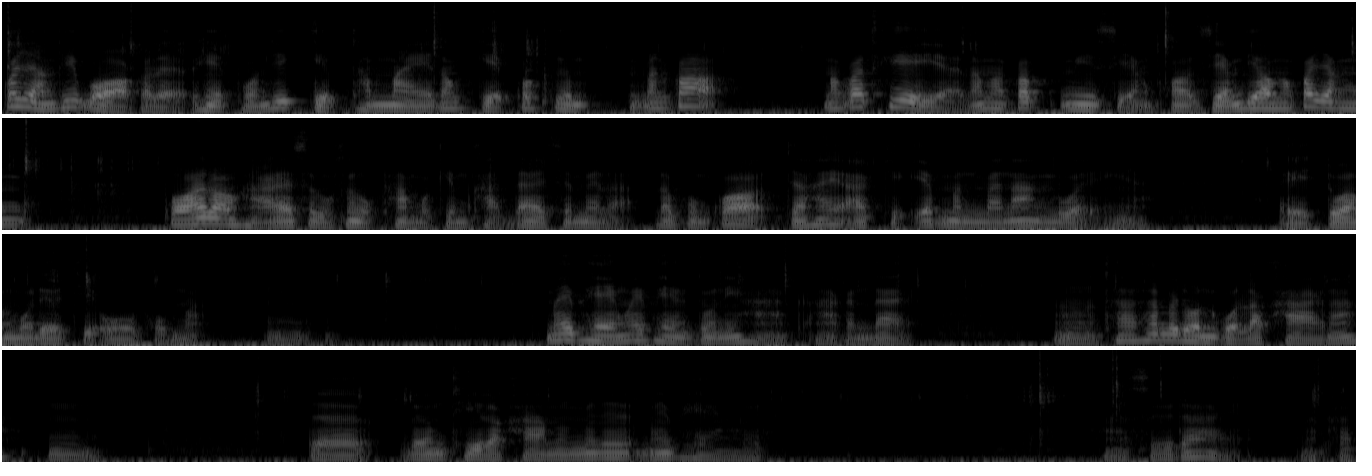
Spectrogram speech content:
ก็อย่างที่บอกกันแหละเหตุผลที่เก็บทำไมต้องเก็บก็คือ มันก็มันก็เท่อะแล้วมันก็มีเสียงพอเสียงเดียวมันก็ยังพอให้เราหาอะไรสนุกสนุกทำกับเข็มขัดได้ใช่ไหมล่ะ แล้วผมก็จะให้ RKF มันมานั่งด้วยอย่างเงี้ยไอตัวโมเดล GO ผมอะไม่แพงไม่แพงตัวนี้หาหากันได้อถ้าถ้าไม่โดนกดราคานะ อืม แต่เดิมทีราคามันไม่ได้ไม่แพงเลย หาซื้อได้ นะครับ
